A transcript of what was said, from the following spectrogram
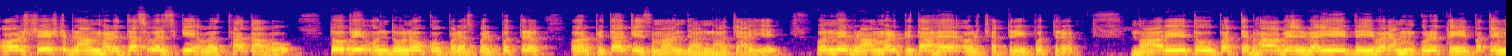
और श्रेष्ठ ब्राह्मण दस वर्ष की अवस्था का हो तो भी उन दोनों को परस्पर पुत्र और पिता के समान जानना चाहिए। उनमें ब्राह्मण पिता है और क्षत्रिय पुत्र। नारी तो पत्य भावे वही देवरम कुरते पतिम।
